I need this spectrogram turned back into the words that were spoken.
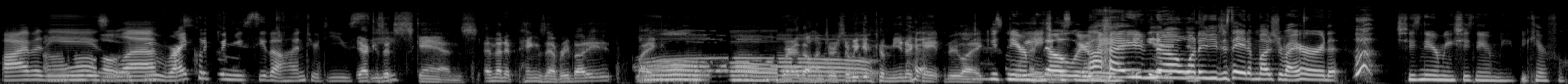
five of these Oh, left. If you right click when you see the hunter, do you Yeah, see? because it scans and then it pings everybody like Oh. where the hunter, so we can Oh. communicate through like. She's near me. know She's where near me. me. I know one of you just ate a mushroom. I heard it. She's near me. She's near me. Be careful.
